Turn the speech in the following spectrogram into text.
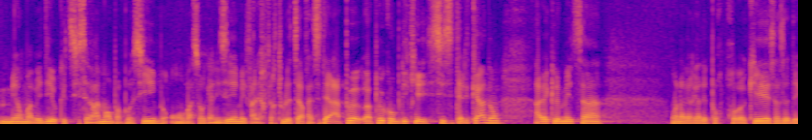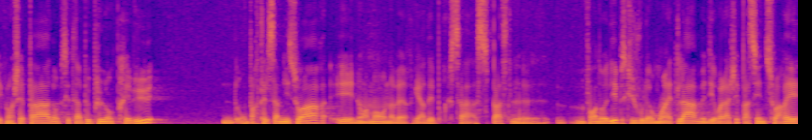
Mais on m'avait dit que si c'est vraiment pas possible, on va s'organiser, mais il fallait refaire tout le temps. Enfin, c'était un peu, un peu compliqué. Si c'était le cas, donc, avec le médecin, on avait regardé pour provoquer, ça se déclenchait pas, donc c'était un peu plus long que prévu. On partait le samedi soir et normalement on avait regardé pour que ça se passe le vendredi parce que je voulais au moins être là, me dire voilà j'ai passé une soirée,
